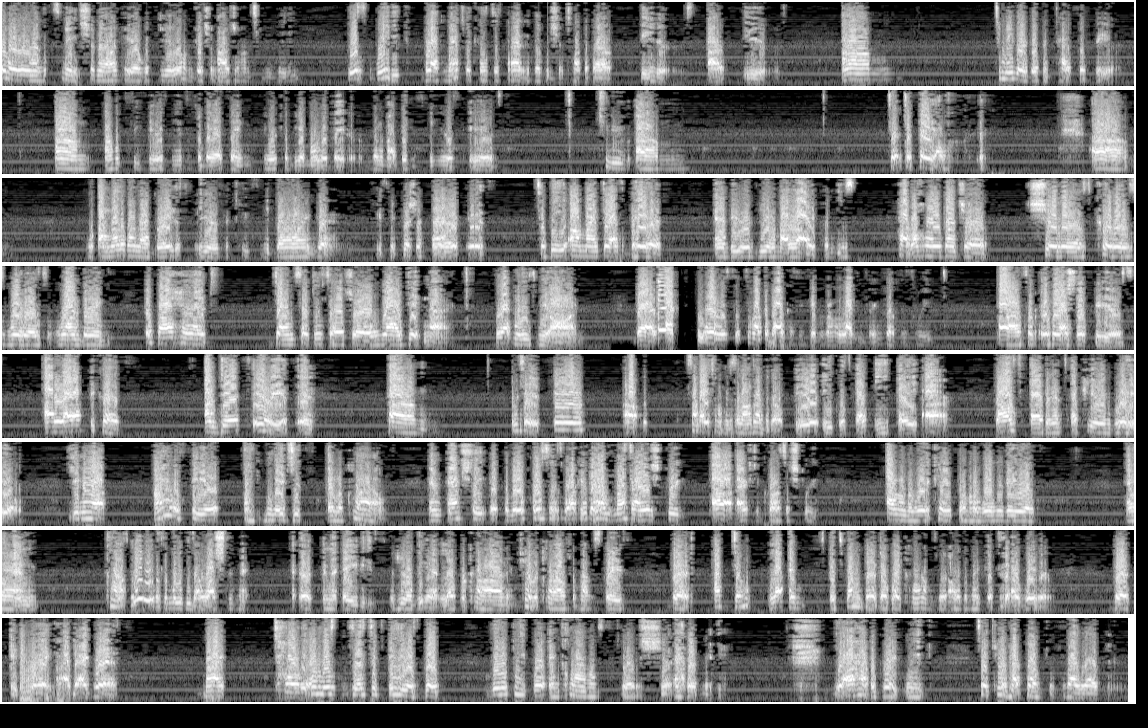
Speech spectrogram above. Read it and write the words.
Hello everyone, it's me, Chanel, here with you on Get Your Knowledge on TV. This week, Black Magic has decided that we should talk about fears, our fears. Um, to me, there are different types of fear. Um, I would see fear as being such a bad thing. Fear can be a motivator. One of my biggest fears is to, um, to, to fail. um, another one of my greatest fears that keeps me going and keeps me pushing forward is to be on my deathbed and be reviewing my life and just have a whole bunch of shouldas, couldas, wouldas, wondering if I had done such and such or why didn't I. So that moves me on. That I wanted to talk about because he said we're going to lighten things up this week. Uh, some irrational fears. I laugh because I'm dead serious. And, um, let me tell you, fear, uh, somebody told me this a long time ago, fear equals F-E-A-R. False evidence appearing real. You know, I have a fear of midgets and a clown. And actually, if a little person is walking down my side of the street, I'll actually cross the street. I don't know where it came from or what it is. And clowns, maybe it was the movies I watched in in the 80s. You know, we had Leprechaun and Killer Klowns from outer space. But I don't like, and it's funny that I don't like clowns with all the makeup that I wear. But anyway, I digress. My totally unrealistic is that little people and clowns scare the shit out of me. Y'all have a great week. Take care of my pumpkins and I love you.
